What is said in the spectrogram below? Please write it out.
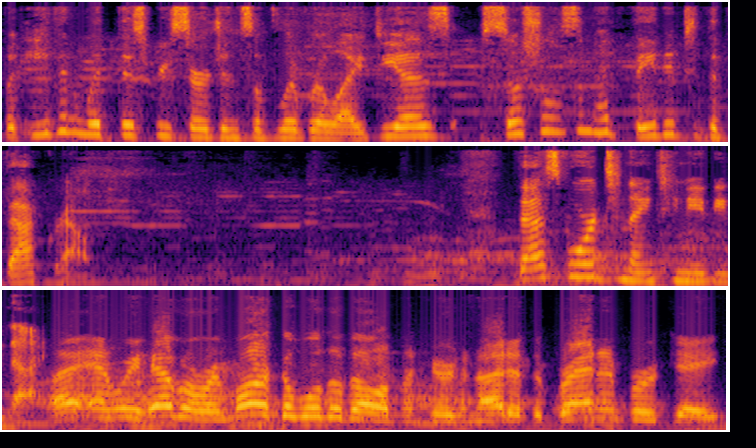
But even with this resurgence of liberal ideas, socialism had faded to the background. Fast forward to 1989. Uh, and we have a remarkable development here tonight at the Brandenburg Gate.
